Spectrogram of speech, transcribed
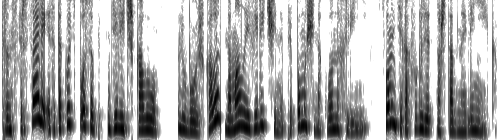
Трансверсали – это такой способ делить шкалу, любую шкалу, на малые величины при помощи наклонных линий. Вспомните, как выглядит масштабная линейка.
